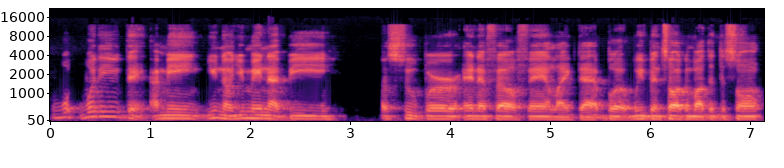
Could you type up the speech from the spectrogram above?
what, what do you think? I mean, you know, you may not be a super NFL fan like that, but we've been talking about the Deshaun,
